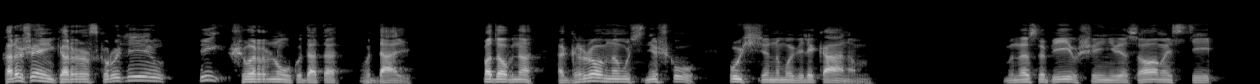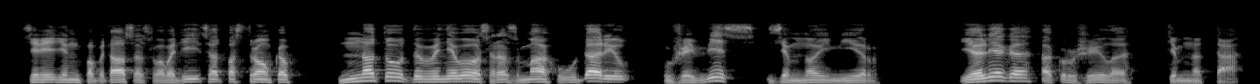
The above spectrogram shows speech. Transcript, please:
хорошенько раскрутил и швырнул куда-то вдаль, подобно огромному снежку, пущенному великаном. В наступившей невесомости Середин попытался освободиться от постромков, но тут в него с размаху ударил уже весь земной мир, и Олега окружила темнота.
